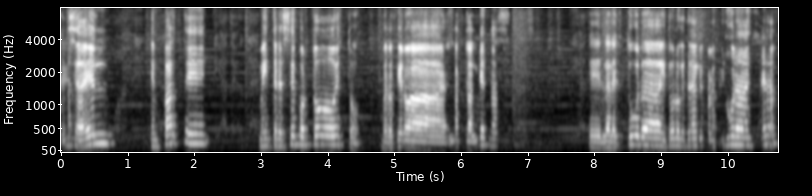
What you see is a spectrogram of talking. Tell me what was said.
Gracias a él, en parte, me interesé por todo esto. Me refiero a las letras, eh, la lectura y todo lo que tenga que ver con la escritura en general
